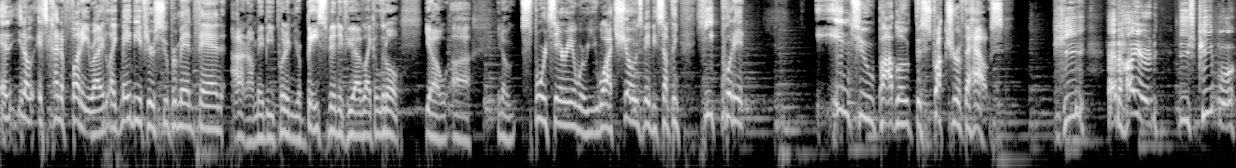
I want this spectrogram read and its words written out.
And, you know, it's kind of funny, right? Like maybe if you're a Superman fan, I don't know, maybe you put it in your basement if you have like a little, you know, uh, you know, sports area where you watch shows, maybe something. He put it into Pablo the structure of the house. He had hired these people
